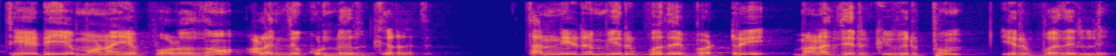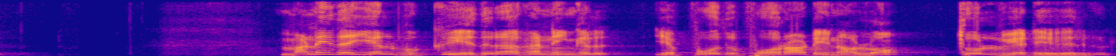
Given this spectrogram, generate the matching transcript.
தேடிய மனம் எப்பொழுதும் அலைந்து கொண்டிருக்கிறது. தன்னிடம் இருப்பதை பற்றி மனதிற்கு விருப்பம் இருப்பதில்லை. மனித இயல்புக்கு எதிராக நீங்கள் எப்போது போராடினாலும் தோல்வியடைவீர்கள்.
